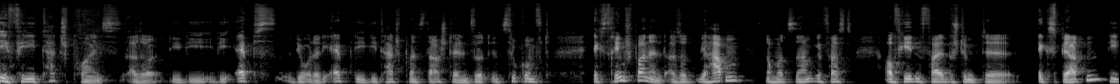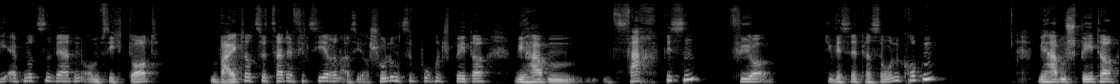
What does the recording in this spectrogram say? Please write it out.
Für die Touchpoints, also die, die, die Apps die, oder die App, die die Touchpoints darstellen, wird in Zukunft extrem spannend. Also wir haben, nochmal zusammengefasst, auf jeden Fall bestimmte Experten, die die App nutzen werden, um sich dort weiter zu zertifizieren, also ihre Schulung zu buchen später. Wir haben Fachwissen für gewisse Personengruppen. Wir haben später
